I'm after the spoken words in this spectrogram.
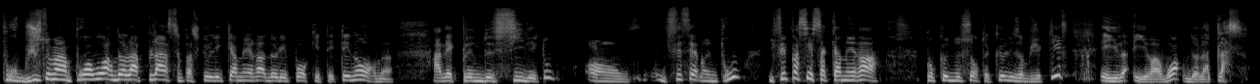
pour, justement pour avoir de la place, parce que les caméras de l'époque étaient énormes, avec plein de fils et tout. on- il fait faire un trou, il fait passer sa caméra pour que ne sortent que les objectifs, et il va, il va avoir de la place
